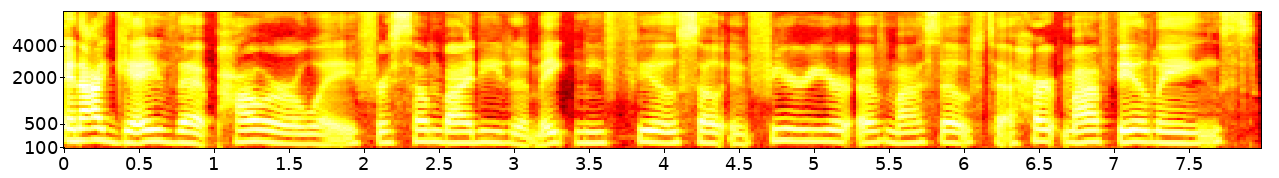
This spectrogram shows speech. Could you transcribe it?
And I gave that power away for somebody to make me feel so inferior of myself, to hurt my feelings.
